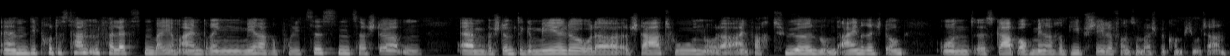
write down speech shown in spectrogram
Ähm, die Protestanten verletzten bei ihrem Eindringen mehrere Polizisten, zerstörten ähm, bestimmte Gemälde oder Statuen oder einfach Türen und Einrichtungen. Und es gab auch mehrere Diebstähle von zum Beispiel Computern.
